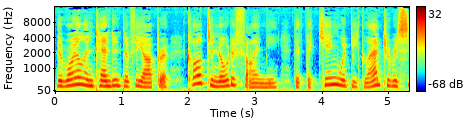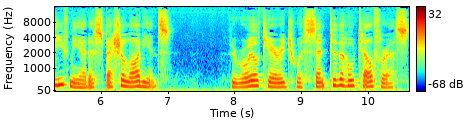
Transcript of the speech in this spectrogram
the royal intendant of the opera called to notify me that the king would be glad to receive me at a special audience. The royal carriage was sent to the hotel for us.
